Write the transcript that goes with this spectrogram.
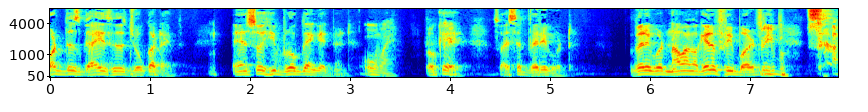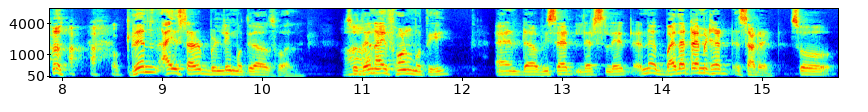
What this guy is, is a joker type, and so he broke the engagement. Oh my. Okay. So I said, very good. Very good. Now I'm again a free bird. Free bird. So Okay. then I started building Motilal Oswal. So then I found Moti and uh, we said, let's let, and uh, by that time it had started. So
